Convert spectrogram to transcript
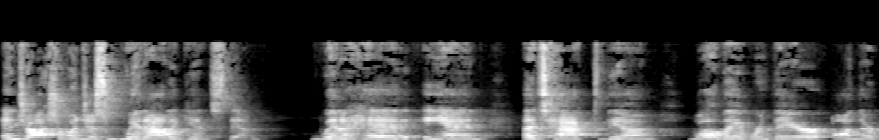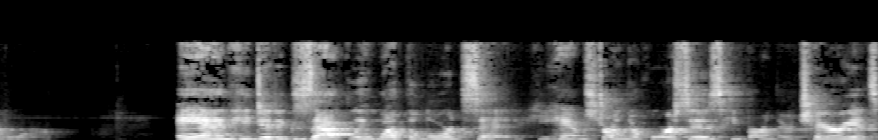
and Joshua just went out against them, went ahead and attacked them while they were there on their border. And he did exactly what the Lord said. He hamstrung their horses, he burned their chariots,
